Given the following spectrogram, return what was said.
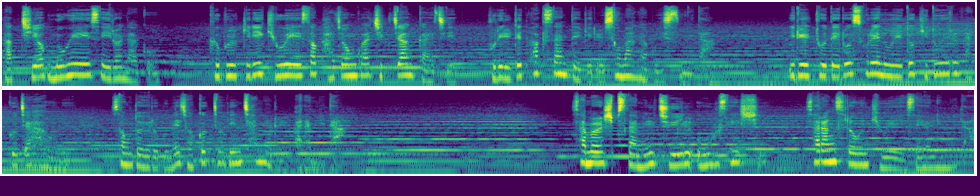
각 지역 노회에서 일어나고 그 불길이 교회에서 가정과 직장까지 불일 듯 확산되기를 소망하고 있습니다. 이를 토대로 소래 노회도 기도회를 갖고자 하오니 성도 여러분의 적극적인 참여를 바랍니다. 3월 13일 주일 오후 3시 사랑스러운 교회에서 열립니다.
